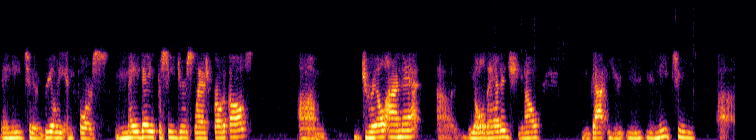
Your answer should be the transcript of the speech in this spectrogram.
They need to really enforce Mayday procedures slash protocols. Um, drill on that. Uh, the old adage, you know, you got you you you need to uh,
